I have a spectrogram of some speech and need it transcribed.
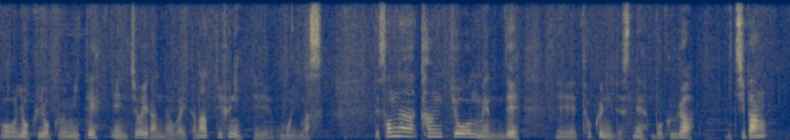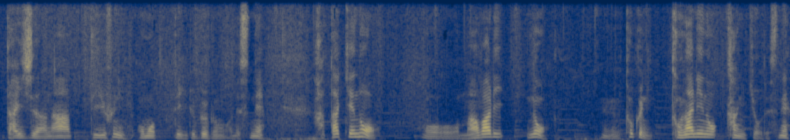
をよくよく見て園地を選んだ方がいいかなっていうふうに、えー、思います。でそんな環境面で、えー、特にですね僕が一番大事だなっていうふうに思っている部分はですね畑の周りの特に隣の環境ですね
